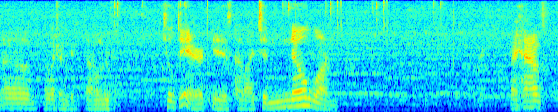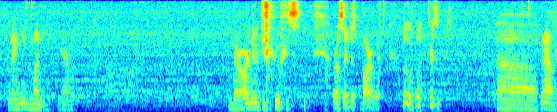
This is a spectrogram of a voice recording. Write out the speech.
Um, what am I trying to do? Uh, I want to move. Kildare is allied to no one. I have, and I need money now. And there are no Jews, or else I just borrow it. Oh, look, prisoners. Uh, Benali,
